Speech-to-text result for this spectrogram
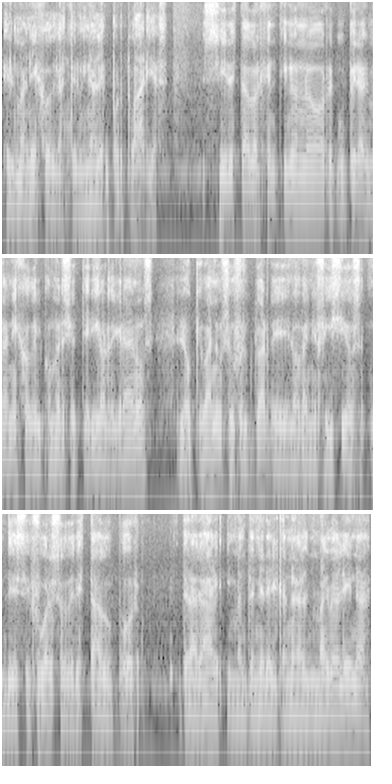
el manejo de las terminales portuarias. Si el Estado argentino no recupera el manejo del comercio exterior de granos, los que van a usufructuar de los beneficios de ese esfuerzo del Estado por tragar y mantener el canal Magdalena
